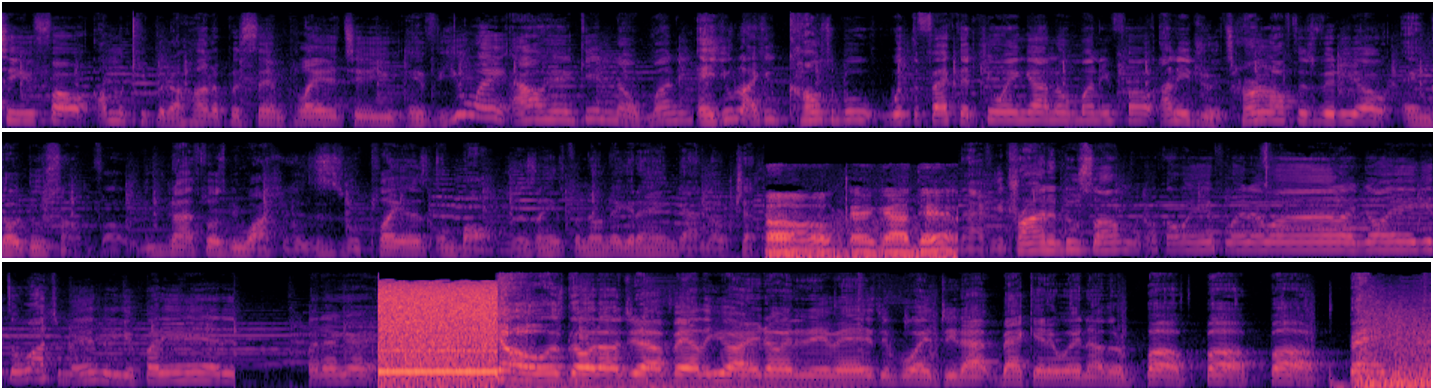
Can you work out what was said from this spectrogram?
to you, folks. I'm gonna keep it 100% player to you. If you ain't out here getting no money and you like you comfortable with the fact that you ain't got no money, folks, I need you to turn off this video and go do something, folks. You're not supposed to be watching this. This is for players and balls. This ain't for no nigga that ain't got no check. Oh, okay, goddamn. Now, if you're trying to do something, go ahead and play that one. Go ahead and get to watching, man. It's gonna get funny ahead. But okay. Yo, what's going on, G Dot family? You already know what it is, man. It's your boy G Dot back at it with another bub, bub, bub, banging ass video, man.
